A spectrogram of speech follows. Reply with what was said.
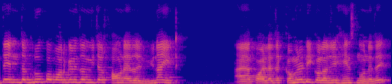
Then the group of organisms which are found as a unite uh, called as a community ecology hence known as a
